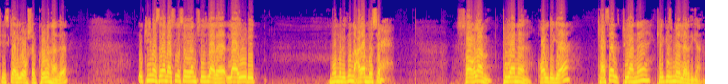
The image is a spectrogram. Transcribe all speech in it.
Teskariga o'xshab ko'rinadi. Uki masalan rasululloh sallallohu alayhi vasallam so'zlari la yurid mumridun ala musih. Sog'lom tuyani oldiga kasal tuyani kirgizmanglar degani.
